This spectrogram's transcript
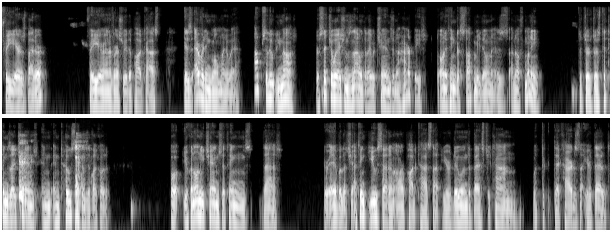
three years better, three year anniversary of the podcast, is everything going my way? Absolutely not. There's situations now that I would change in a heartbeat. The only thing that's stopping me doing it is enough money. There's, there's the things I change in, in two seconds if I could. But you can only change the things that you're able to change. I think you said on our podcast that you're doing the best you can with the, the cards that you're dealt.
